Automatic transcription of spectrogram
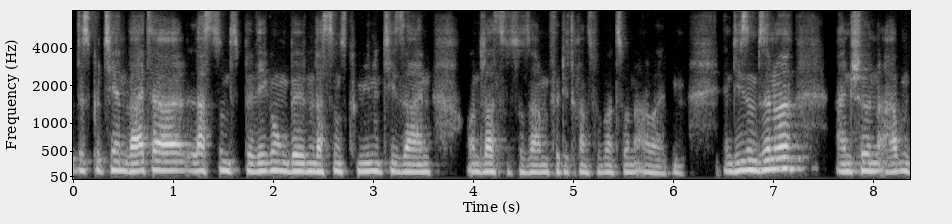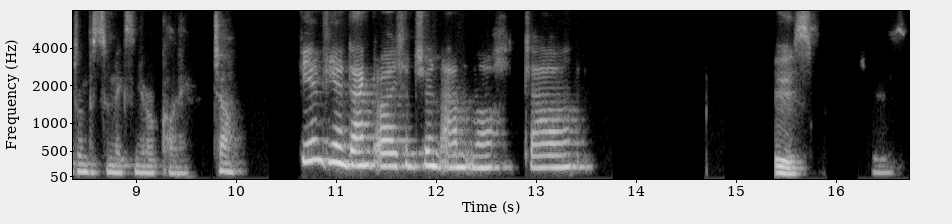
diskutieren weiter. Lasst uns Bewegungen bilden. Lasst uns Community sein und lasst uns zusammen für die Transformation arbeiten. In diesem Sinne, einen schönen Abend und bis zum nächsten Europe Calling. Ciao. Vielen, vielen Dank euch und schönen Abend noch. Ciao. Tschüss. Tschüss.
